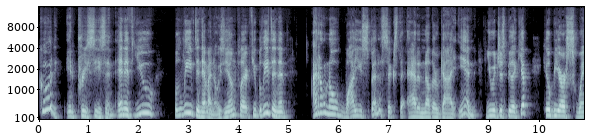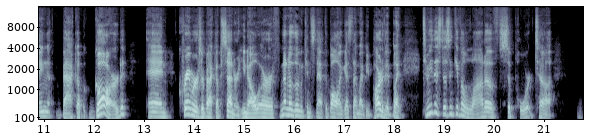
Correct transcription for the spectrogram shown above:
good in preseason. And if you believed in him, I know he's a young player. If you believed in him, I don't know why you spent a six to add another guy in. You would just be like, yep, he'll be our swing backup guard and Kramer's our backup center, you know, or if none of them can snap the ball, I guess that might be part of it. But to me, this doesn't give a lot of support to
